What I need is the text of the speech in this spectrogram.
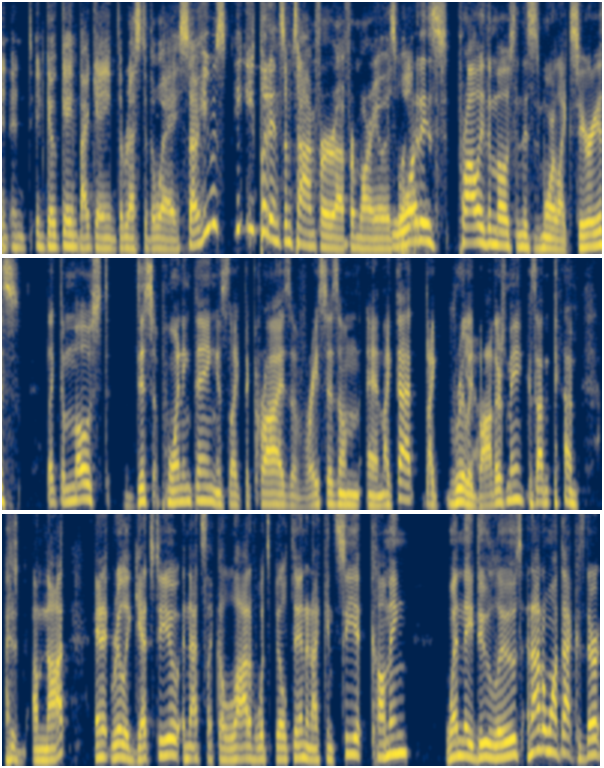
and, and and go game by game the rest of the way. So he was he, he put in some time for uh, for Mario as well. What is probably the most, and this is more like serious, like the most disappointing thing is like the cries of racism and like that like really yeah. bothers me because I'm I'm I just I'm not and it really gets to you and that's like a lot of what's built in and I can see it coming when they do lose and I don't want that because they're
